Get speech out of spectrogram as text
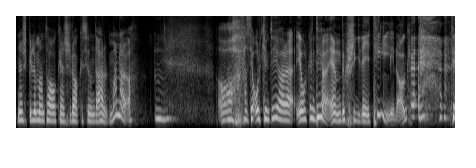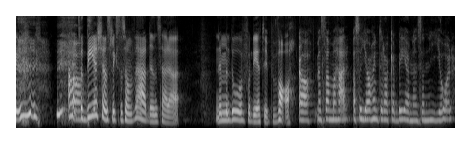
när skulle man ta och kanske raka sig under armarna då? Mm. Ja, fast jag orkar inte göra, jag orkar inte göra en duschgrej till idag. Typ. Så det känns liksom som världens så här, nej men då får det typ vara. ja, men samma här. Alltså jag har inte rakat benen sedan nio år.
